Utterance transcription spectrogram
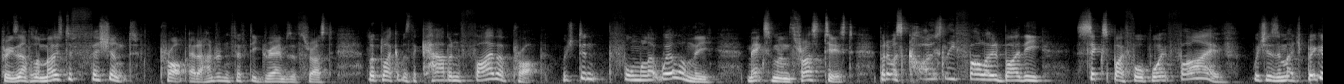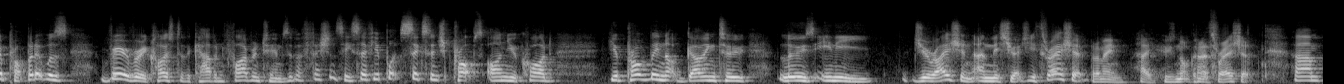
For example, the most efficient prop at 150 grams of thrust looked like it was the carbon fiber prop, which didn't perform all that well on the maximum thrust test, but it was closely followed by the 6 by 4.5, which is a much bigger prop, but it was very, very close to the carbon fiber in terms of efficiency. So if you put 6 inch props on your quad, you're probably not going to lose any duration unless you actually thrash it. But I mean, hey, who's not going to thrash it? Um,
